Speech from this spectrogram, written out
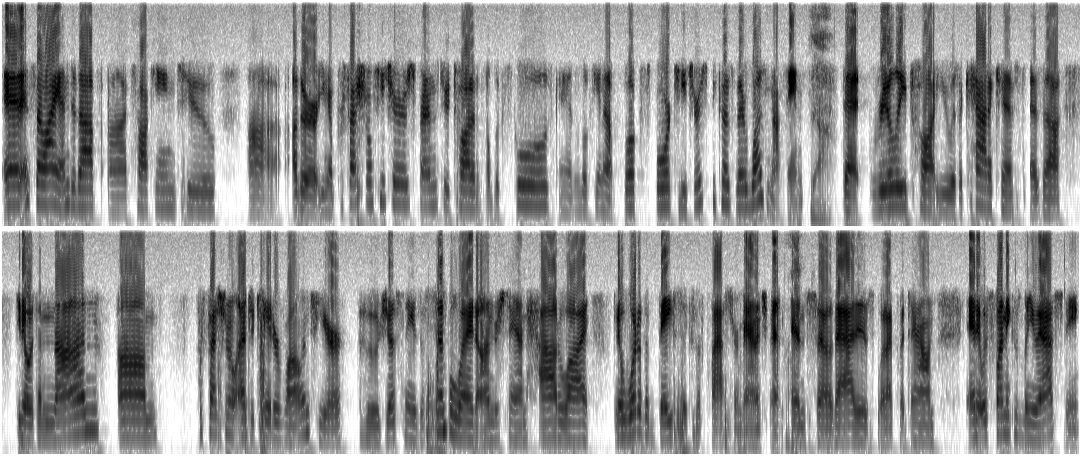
And, and so I ended up uh, talking to uh, other, you know, professional teachers, friends who taught in the public schools, and looking up books for teachers because there was nothing yeah. that really taught you as a catechist, as a, you know, as a non um, professional educator volunteer who just needs a simple way to understand how do I, you know, what are the basics of classroom management. Right. And so that is what I put down. And it was funny because when you asked me,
